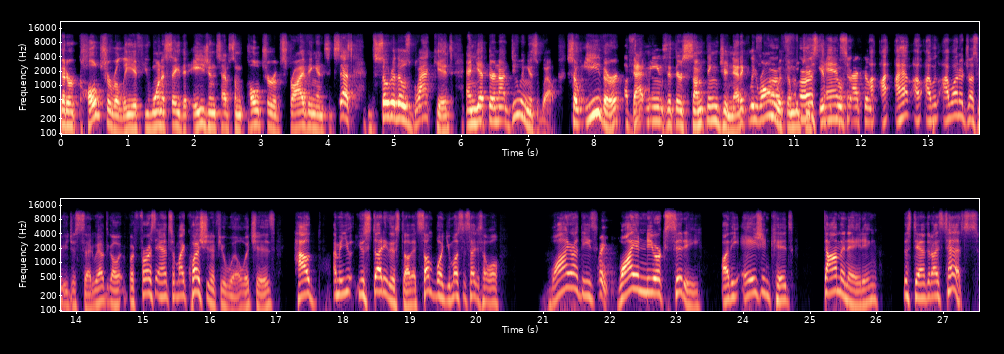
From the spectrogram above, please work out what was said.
that are culturally, if you want to say that Asians have some culture of striving and success, so do those black kids, and yet they're not doing as well. So either f- that means that there's something genetically wrong Fir- with them, which first is answer-. I, I- have I, I, would- I want to address what you just said. We have to go, but first answer my question, if you will, which is how. I mean, you you study this stuff. At some point, you must have said to yourself, "Well, why are these? Right. Why in New York City are the Asian kids dominating the standardized tests?"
